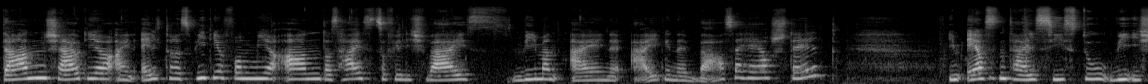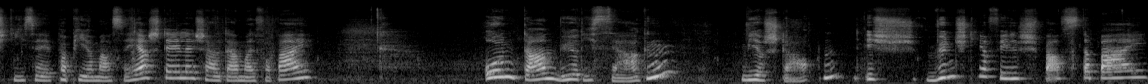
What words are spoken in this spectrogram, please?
dann schau dir ein älteres Video von mir an. Das heißt, soviel ich weiß, wie man eine eigene Vase herstellt. Im ersten Teil siehst du, wie ich diese Papiermasse herstelle. Schau da mal vorbei. Und dann würde ich sagen, wir starten. Ich wünsche dir viel Spaß dabei.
